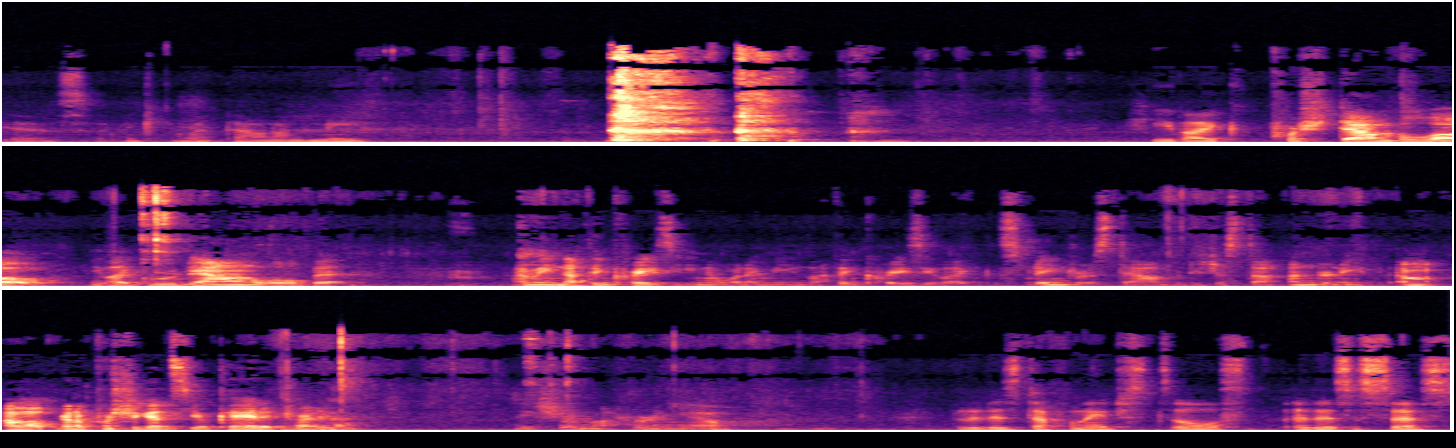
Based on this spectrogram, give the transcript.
He is. I think he went down underneath. he like pushed down below. He like grew down a little bit. I mean, nothing crazy, you know what I mean? Nothing crazy like it's dangerous down, but he's just down underneath. I'm, I'm gonna push against you, okay? To try to make sure I'm not hurting you. But it is definitely still, it is a cyst.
